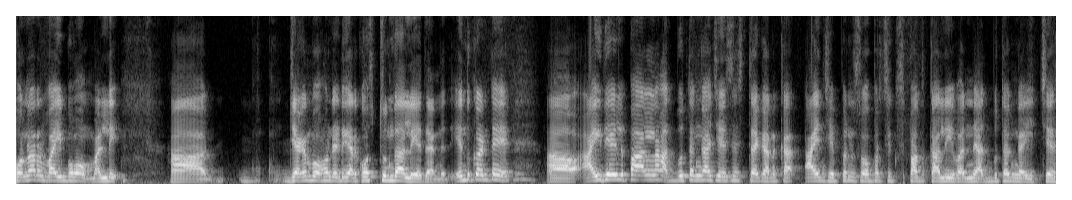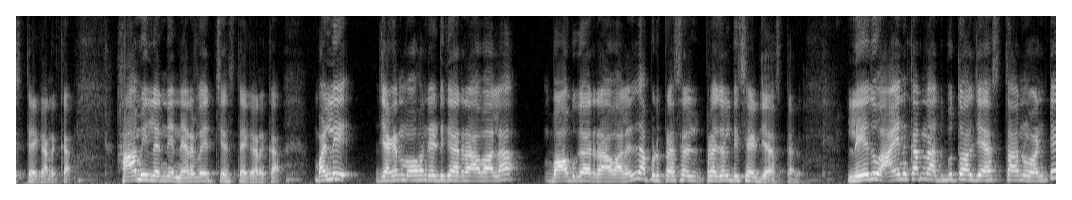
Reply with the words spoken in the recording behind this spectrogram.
పునర్వైభవం మళ్ళీ జగన్మోహన్ రెడ్డి గారికి వస్తుందా లేదా అనేది. ఎందుకంటే ఐదేళ్ళ ఐదేళ్ళ పాలన అద్భుతంగా చేసేస్తే కనుక ఆయన చెప్పిన సూపర్ సిక్స్ పథకాలు ఇవన్నీ అద్భుతంగా ఇచ్చేస్తే కనుక హామీలన్నీ నెరవేర్చేస్తే కనుక మళ్ళీ జగన్మోహన్ రెడ్డి గారు రావాలా బాబు గారు రావాలనేది అప్పుడు ప్రజలు ప్రజలు డిసైడ్ చేస్తారు. లేదు ఆయన కన్నా అద్భుతాలు చేస్తాను అంటే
